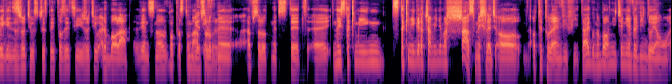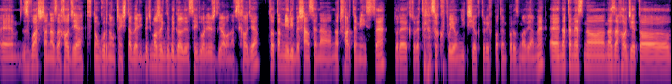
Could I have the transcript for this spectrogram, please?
Wiggins zrzucił z czystej pozycji i rzucił airbola, więc no po prostu no, absolutny, absolutny wstyd. E, no i z takimi z takimi graczami nie masz szans myśleć o, o tytule MVP, tak? No bo oni cię nie wywindują, e, zwłaszcza na zachodzie, w tą górną część tabeli. Być może gdyby Golden State Warriors grało na wschodzie, to tam mieliby szansę na, na czwarte miejsce, które, które teraz okupują Nixi, o których potem porozmawiamy. E, natomiast no, na zachodzie to,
